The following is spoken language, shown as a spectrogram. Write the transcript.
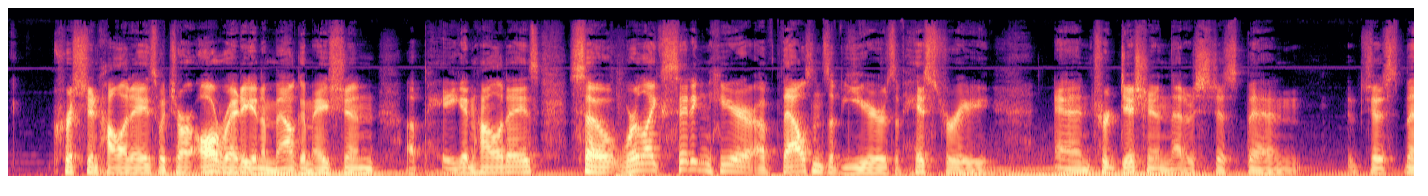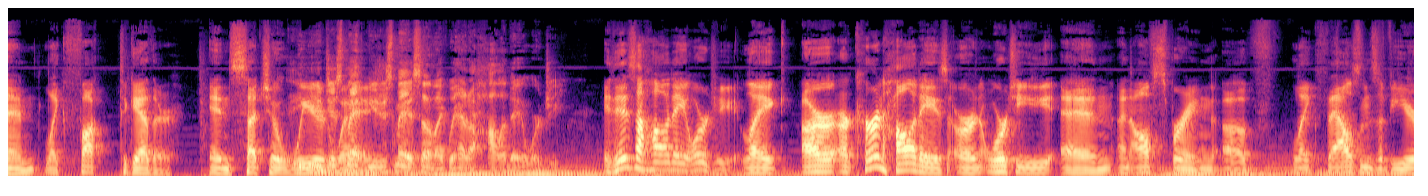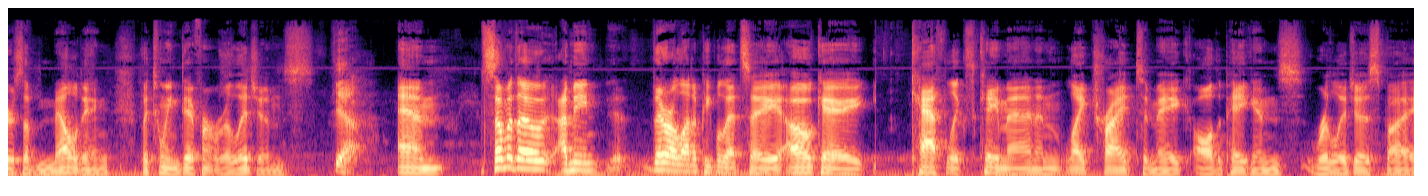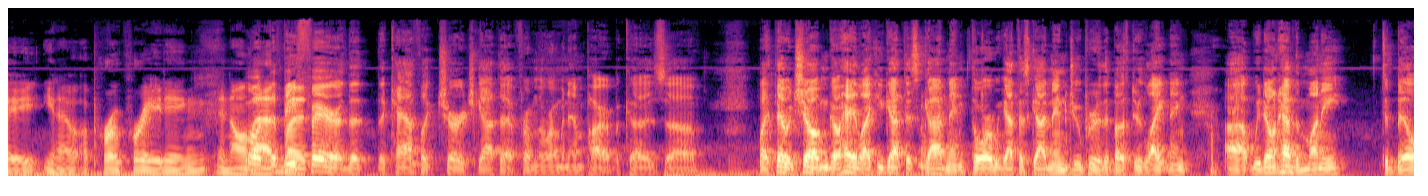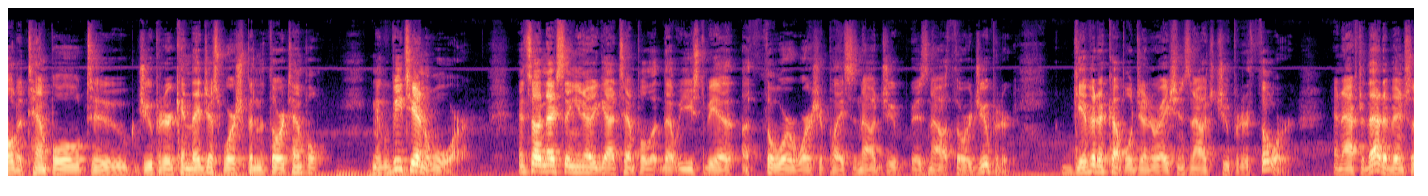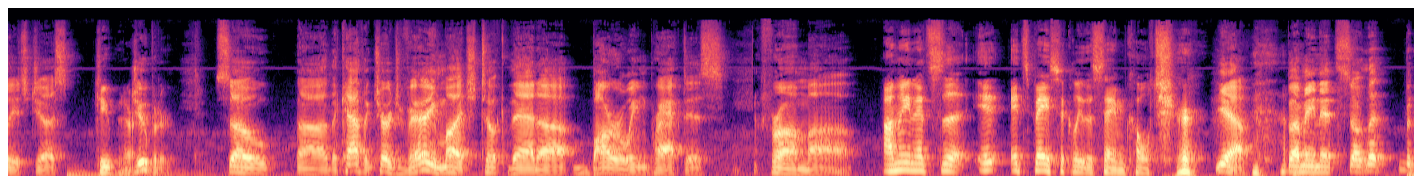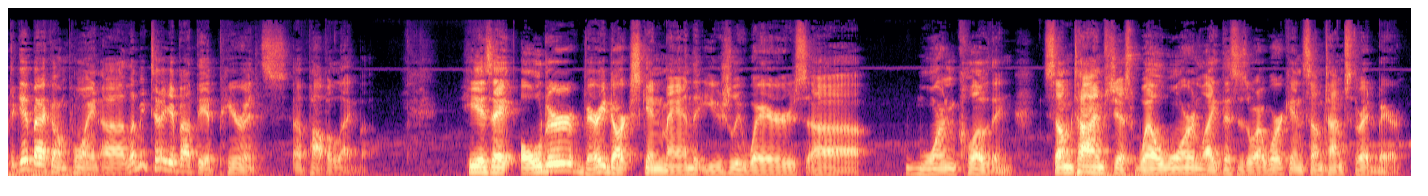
Christian holidays, which are already an amalgamation of pagan holidays. So we're like sitting here of thousands of years of history and tradition that has just been just been like fucked together in such a weird you just way. Made, you just made it sound like we had a holiday orgy. It is a holiday orgy. Like our our current holidays are an orgy and an offspring of like thousands of years of melding between different religions. Yeah. And some of those, I mean, there are a lot of people that say, okay, Catholics came in and like tried to make all the pagans religious by, you know, appropriating and all Well, that. to be but fair, the the Catholic Church got that from the Roman Empire because, uh, like, they would show them, and go, "Hey, like, you got this god named Thor, we got this god named Jupiter that both do lightning. Uh, we don't have the money to build a temple to Jupiter. Can they just worship in the Thor temple? I mean, we beat you in a war." And so next thing you know, you got a temple that, that used to be a, a Thor worship place is now Ju- is now a Thor Jupiter. Give it a couple generations, now it's Jupiter Thor, and after that, eventually it's just Jupiter. Jupiter. So uh, the Catholic Church very much took that uh, borrowing practice from. Uh, I mean, it's the it, it's basically the same culture. yeah, but I mean it's so. Let, but to get back on point, uh, let me tell you about the appearance of Papa Legba. He is a older, very dark skinned man that usually wears uh, worn clothing. Sometimes just well worn, like this is where I work in. Sometimes threadbare.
